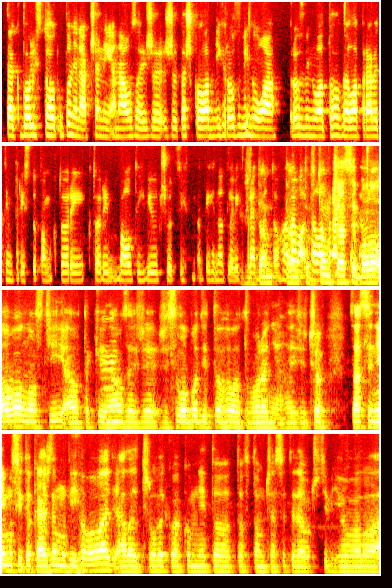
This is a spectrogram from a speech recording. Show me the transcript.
tak boli z toho úplne nadšení a naozaj, že, že tá škola v nich rozvinula, rozvinula toho veľa práve tým prístupom, ktorý, ktorý bol tých vyučujúcich na tých jednotlivých predmetoch. Tam, tam veľa, to v tom čase bolo o voľnosti a o také mm. naozaj, že, že slobode toho tvorenia. Hej, že čo, zase nemusí to každému vyhovovať, ale človeku ako mne to, to v tom čase teda určite vyhovovalo a,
